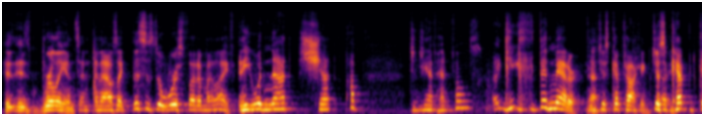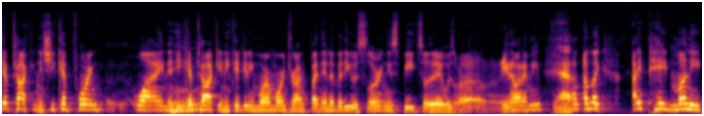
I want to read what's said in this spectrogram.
his, his brilliance. And, and I was like, this is the worst fight of my life. And he would not shut up. Did you have headphones? Uh, he- It didn't matter. He just kept talking. Just kept kept talking, and she kept pouring uh, wine, and he kept Mm-hmm. talking. He kept getting more and more drunk. By the end of it, he was slurring his speech so that it was, uh, you know what I mean? Yeah. I'm, I'm like, I paid money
